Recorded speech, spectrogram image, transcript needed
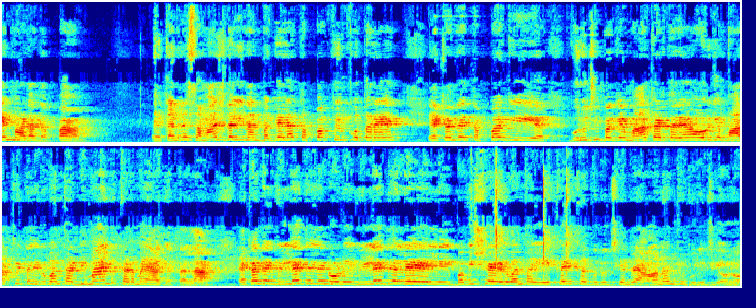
ಏನ್ ಮಾಡೋದಪ್ಪ? ಯಾಕಂದ್ರೆ ಸಮಾಜದಲ್ಲಿ ನನ್ನ ಬಗ್ಗೆ ಎಲ್ಲ ತಪ್ಪಾಗಿ ತಿಳ್ಕೊತಾರೆ. ಯಾಕಂದ್ರೆ ತಪ್ಪಾಗಿ ಗುರುಜಿ ಬಗ್ಗೆ ಮಾತಾಡ್ತಾರೆ. ಅವ್ರಿಗೆ ಮಾರ್ಕೆಟ್ ಅಲ್ಲಿ ಇರುವಂತ ಡಿಮ್ಯಾಂಡ್ ಕಡಿಮೆ ಆಗುತ್ತಲ್ಲ. ಯಾಕಂದ್ರೆ ವಿಳ್ಳೆದೆಲೆ ನೋಡಿ ವಿಳ್ಳೆದೆಲೆಯಲ್ಲಿ ಭವಿಷ್ಯ ಹೇಳುವಂತ ಏಕೈಕ ಗುರುಜಿ ಅಂದ್ರೆ ಆನಂದ್ ಗುರುಜಿ ಅವರು.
